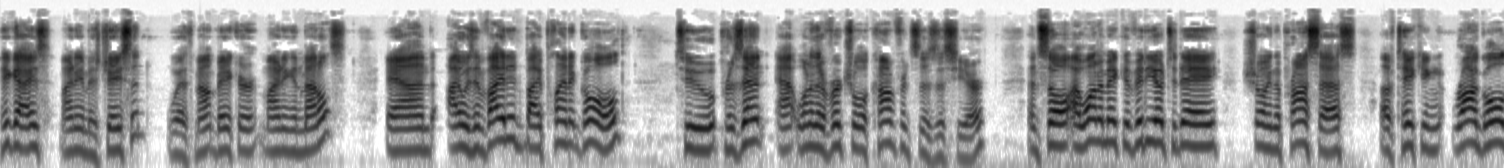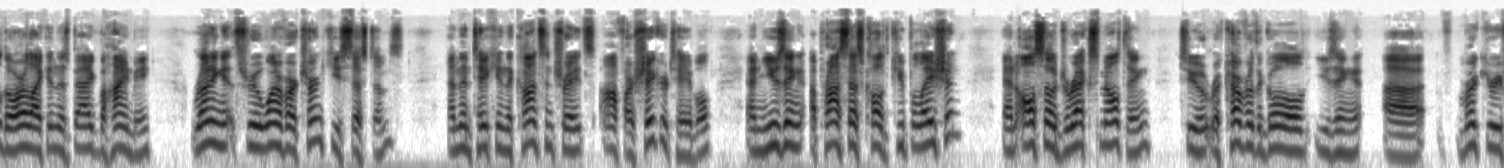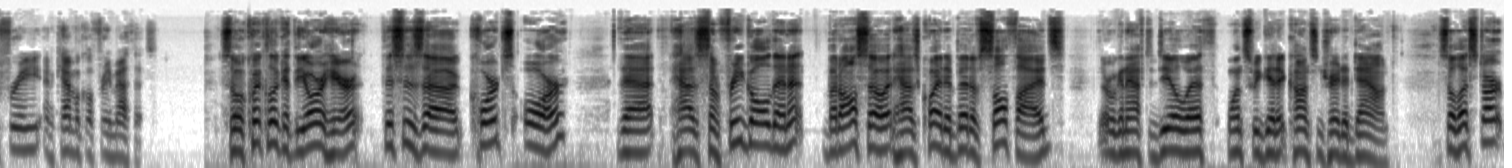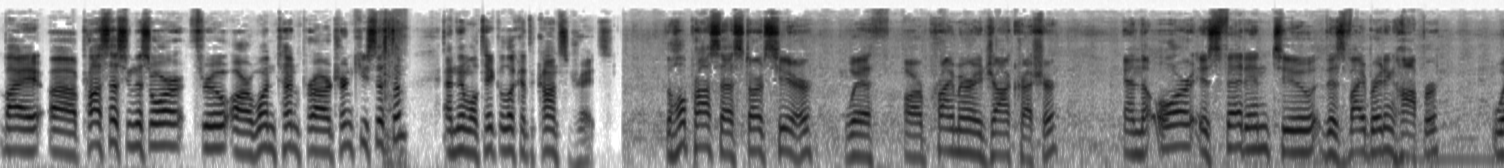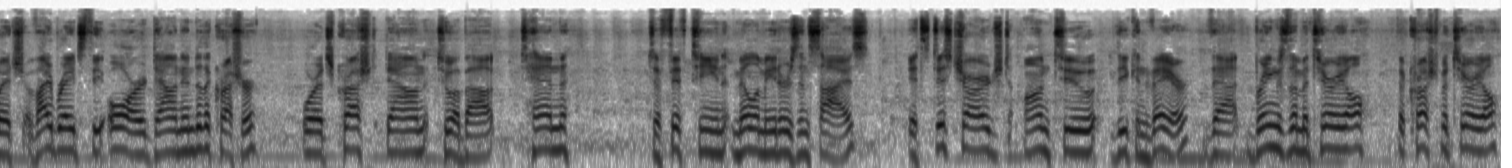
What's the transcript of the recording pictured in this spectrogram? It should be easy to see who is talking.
Speaker 1: Hey guys, my name is Jason with Mount Baker Mining and Metals, and I was invited by Planet Gold to present at one of their virtual conferences this year. And so I want to make a video today showing the process of taking raw gold ore, like in this bag behind me, running it through one of our turnkey systems, and then taking the concentrates off our shaker table and using a process called cupellation and also direct smelting to recover the gold using uh, mercury-free and chemical-free methods. So a quick look at the ore here. This is a quartz ore that has some free gold in it, but also it has quite a bit of sulfides that we're going to have to deal with once we get it concentrated down. So let's start by uh, processing this ore through our one ton per hour turnkey system, and then we'll take a look at the concentrates. The whole process starts here with our primary jaw crusher and the ore is fed into this vibrating hopper, which vibrates the ore down into the crusher, where it's crushed down to about 10 to 15 millimeters in size. It's discharged onto the conveyor that brings the material, the crushed material,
